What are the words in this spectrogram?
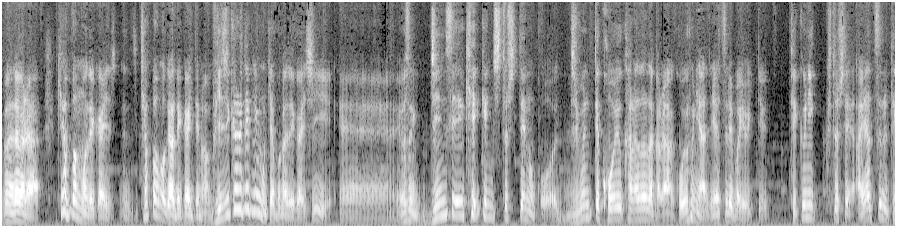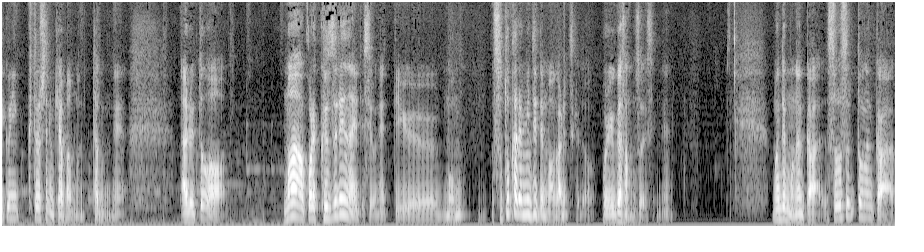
まあだからキャパもでかいキャパがでかいっていうのはフィジカル的にもキャパがでかいし、えー、要するに人生経験値としてのこう自分ってこういう体だからこういうふうに操ればよいっていうテクニックとして操るテクニックとしてのキャパも多分ねあるとまあこれ崩れないですよねっていうもう外から見てても分かるんですけどこれゆかさんもそうですよね。まあでもなんかそうするとなんか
